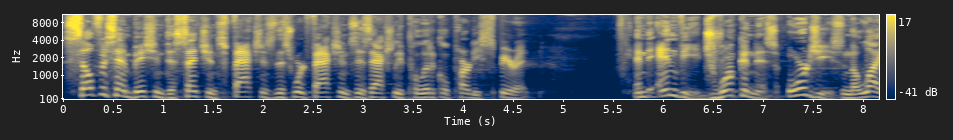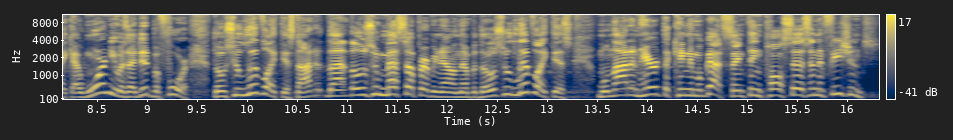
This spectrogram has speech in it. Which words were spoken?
Selfish ambition, dissensions, factions. This word factions is actually political party spirit and envy, drunkenness, orgies, and the like. I warn you, as I did before, those who live like this, not, not those who mess up every now and then, but those who live like this will not inherit the kingdom of God. Same thing Paul says in Ephesians.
